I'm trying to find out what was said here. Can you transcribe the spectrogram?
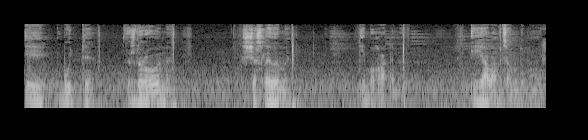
і будьте здоровими, щасливими і багатими. І я вам в цьому допоможу.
